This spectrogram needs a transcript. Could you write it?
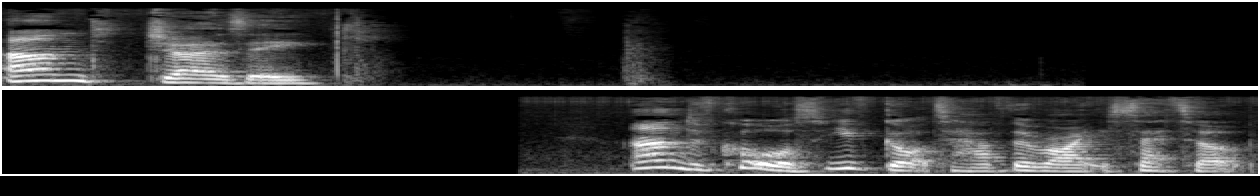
And Jersey. And of course, you've got to have the right setup.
